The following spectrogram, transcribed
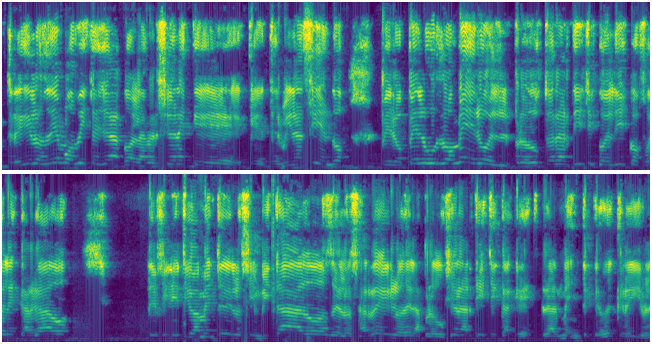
entregué los demos, viste, ya con las versiones que, que terminan siendo, pero Pelu Romero, el productor artístico del disco, fue el encargado definitivamente de los invitados, de los arreglos, de la producción artística que realmente quedó increíble,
